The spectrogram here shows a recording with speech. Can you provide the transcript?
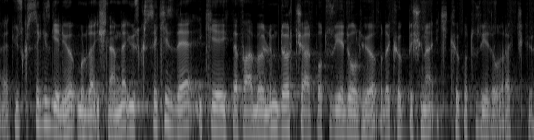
Evet 148 geliyor burada işlemde. 148 de 2'ye ilk defa böldüm. 4 çarpı 37 oluyor. Bu da kök dışına 2 kök 37 olarak çıkıyor.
